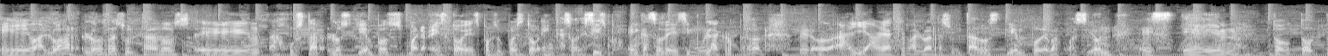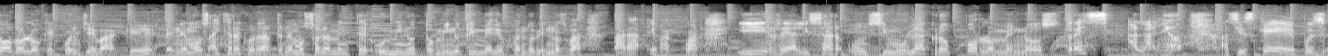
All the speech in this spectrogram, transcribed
evaluar los resultados, eh, ajustar los tiempos. Bueno, esto es, por supuesto, en caso de sismo, en caso de simulacro, perdón, pero ahí habría que evaluar resultados, tiempo de evacuación, este to- to- todo lo que conlleva que tenemos. Hay que recordar, tenemos solamente un minuto, minuto y medio cuando bien nos va para evacuar y realizar un simulacro por lo menos tres al año. Así es que pues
